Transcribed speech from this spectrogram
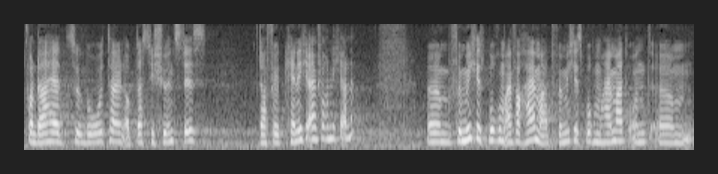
Von daher zu beurteilen, ob das die schönste ist, dafür kenne ich einfach nicht alle. Ähm, für mich ist Bochum einfach Heimat. Für mich ist Bochum Heimat und ähm,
